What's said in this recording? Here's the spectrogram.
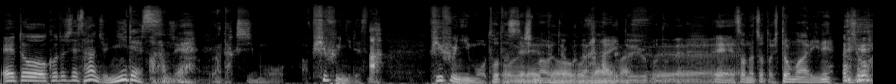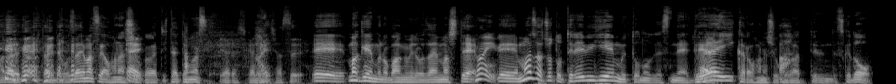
えっ、と、今年で32ですあね。私もうフィフにですねフィフにもう到達してしまうということで、はい、ということで、えーそんなちょっと一回りね、以上離れた二人でございますが、お話を伺っていきたいと思います。はい。よろしくお願い。しますはえーまあ、ゲームの番組でございまして、はい。えーまずはちょっとテレビゲームとのですね、出会いからお話を伺ってるんですけど、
